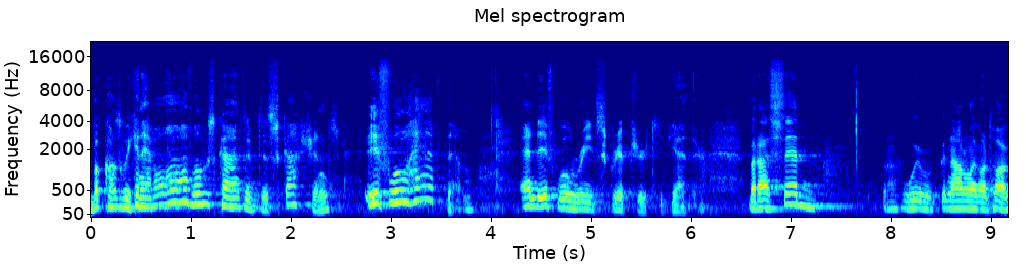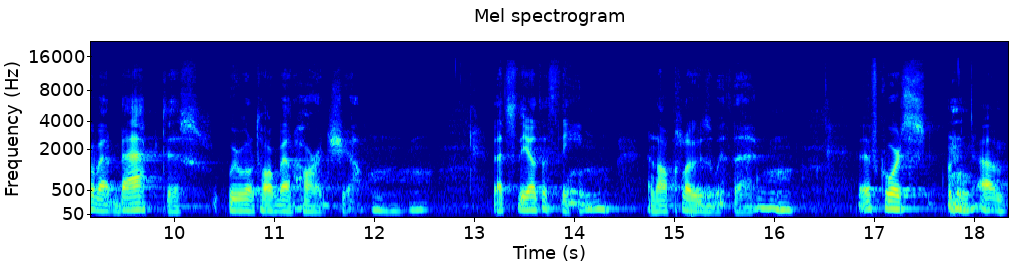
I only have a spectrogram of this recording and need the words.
because we can have all those kinds of discussions if we'll have them and if we'll read Scripture together. But I said we were not only going to talk about Baptists, we were going to talk about hard shell. That's the other theme, and I'll close with that. Of course, um,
